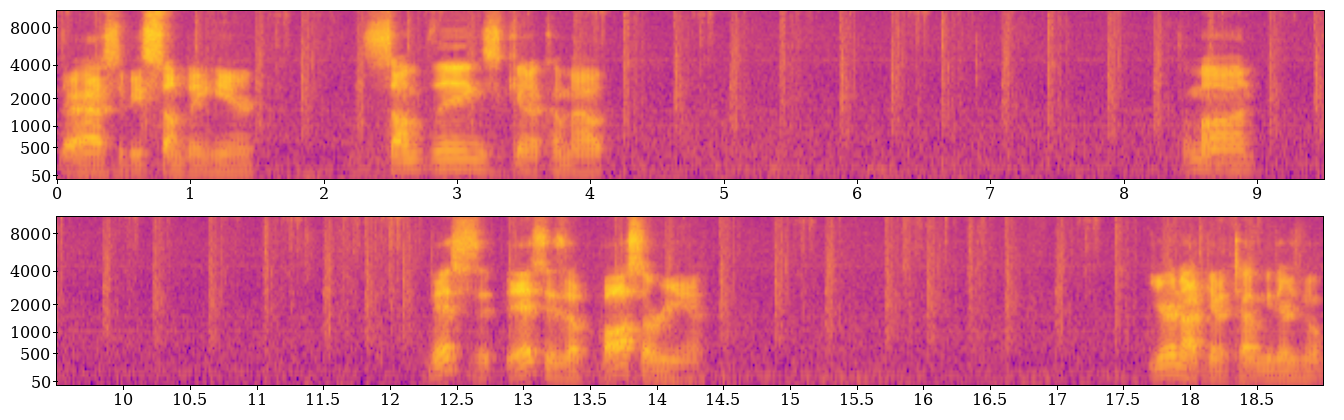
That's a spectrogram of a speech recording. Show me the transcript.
There has to be something here. Something's gonna come out. Come on. This this is a boss arena. You're not gonna tell me there's no.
